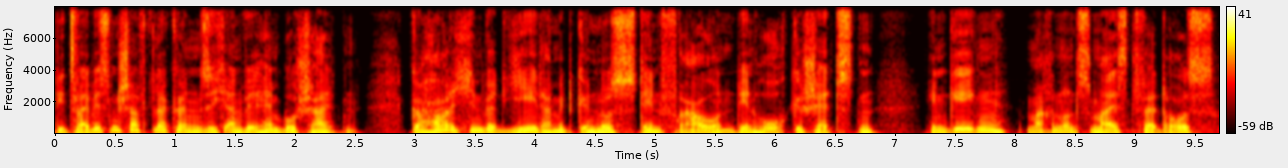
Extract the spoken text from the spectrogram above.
Die zwei Wissenschaftler können sich an Wilhelm Busch halten. Gehorchen wird jeder mit Genuss den Frauen, den Hochgeschätzten. Hingegen machen uns meist Verdruss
